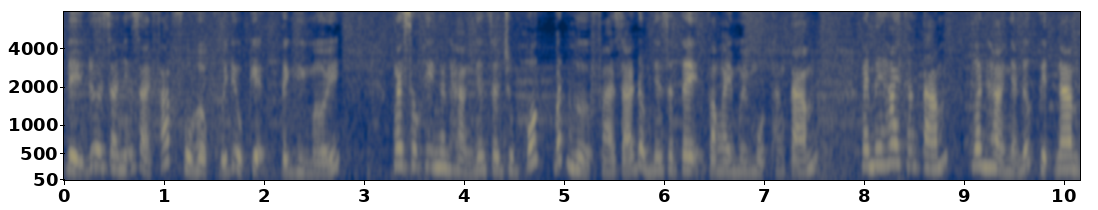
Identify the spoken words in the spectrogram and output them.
để đưa ra những giải pháp phù hợp với điều kiện tình hình mới. Ngay sau khi Ngân hàng Nhân dân Trung Quốc bất ngờ phá giá đồng nhân dân tệ vào ngày 11 tháng 8, Ngày 12 tháng 8, Ngân hàng Nhà nước Việt Nam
